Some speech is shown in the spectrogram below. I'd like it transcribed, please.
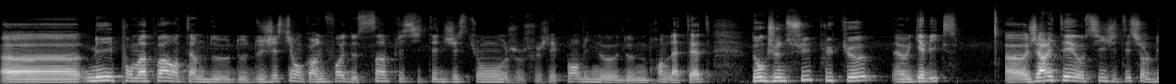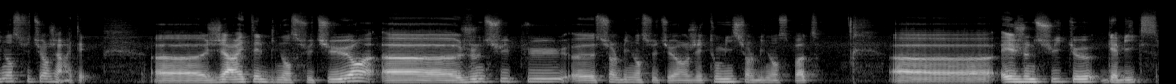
Mais pour ma part, en termes de, gestion, encore une fois, de simplicité de gestion, je n'ai pas envie de, me prendre la tête. Donc, je ne suis plus que euh, Gabix. j'ai arrêté aussi, j'étais sur le Binance Future, j'ai arrêté. Euh, j'ai arrêté le Binance Future. Euh, je ne suis plus euh, sur le Binance Future. J'ai tout mis sur le Binance Spot. et je ne suis que Gabix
